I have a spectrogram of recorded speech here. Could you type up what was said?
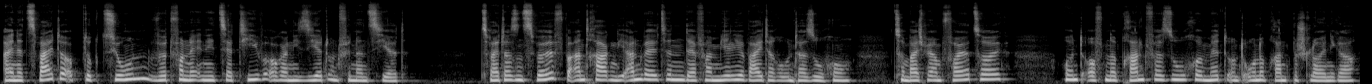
Eine zweite Obduktion wird von der Initiative organisiert und finanziert. 2012 beantragen die Anwältinnen der Familie weitere Untersuchungen, zum Beispiel am Feuerzeug und offene Brandversuche mit und ohne Brandbeschleuniger.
